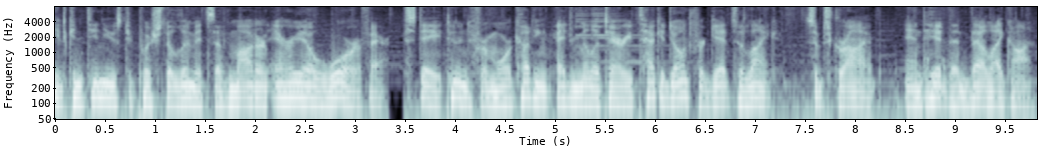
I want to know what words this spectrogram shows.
it continues to push the limits of modern aerial warfare. Stay tuned for more cutting-edge military tech don't forget to like, subscribe, and hit that bell icon.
